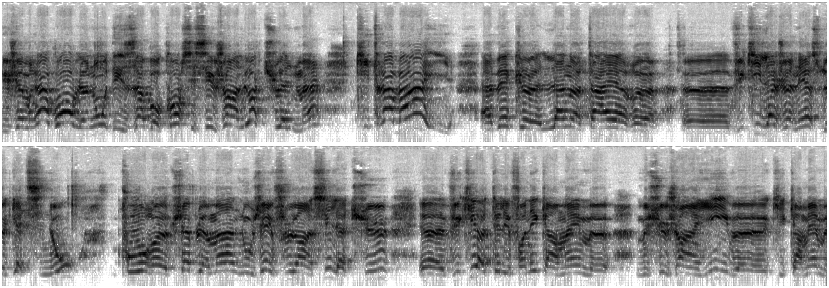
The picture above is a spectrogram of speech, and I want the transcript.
Et j'aimerais avoir le nom des avocats. C'est ces gens-là actuellement qui travaillent avec euh, la notaire euh, euh, Vicky Lajeunesse de Gatineau pour euh, tout simplement nous influencer là-dessus. Euh, Vicky a téléphoné quand même euh, M. Jean-Yves, euh, qui est quand même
